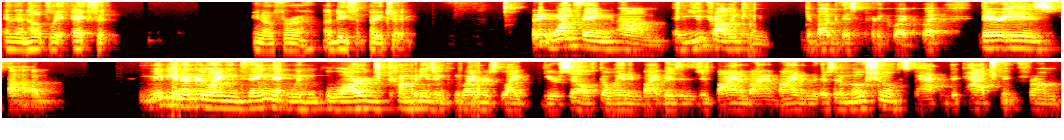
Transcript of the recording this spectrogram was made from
and then hopefully exit, you know, for a, a decent paycheck. I think one thing, um, and you probably can debug this pretty quick, but there is um, maybe an underlining thing that when large companies and conglomerates like yourself go in and buy business, just buying and buying and buying them, there's an emotional detachment from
